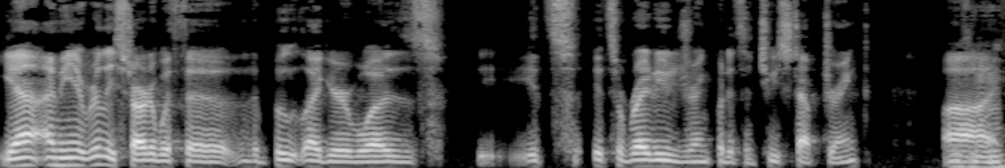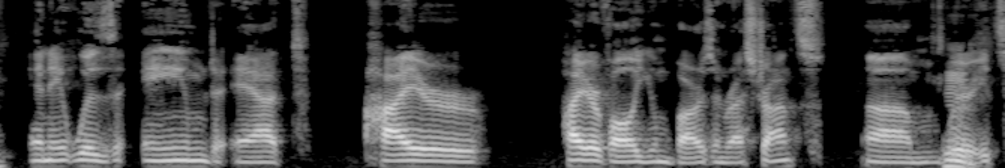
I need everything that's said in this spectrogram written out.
Yeah, I mean, it really started with the the bootlegger was it's it's a ready to drink, but it's a two step drink, uh, mm-hmm. uh, and it was aimed at higher higher volume bars and restaurants um, hmm. where it's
